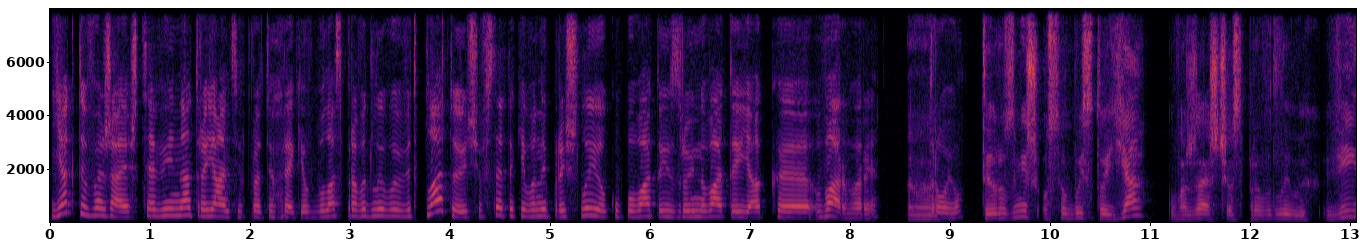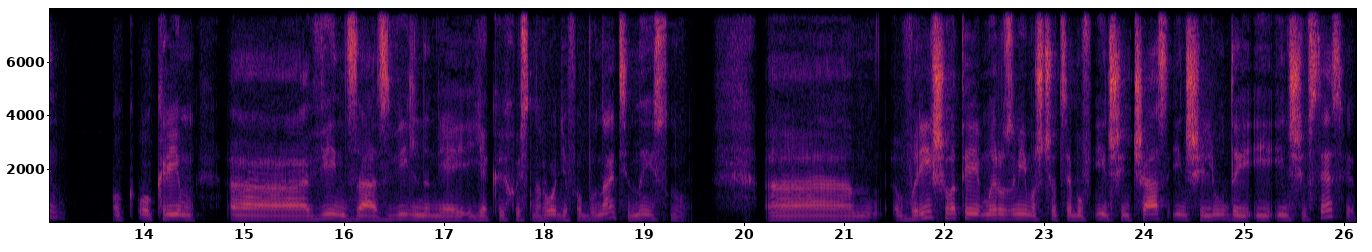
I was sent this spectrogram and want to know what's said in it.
Як ти вважаєш, ця війна троянців проти греків була справедливою відплатою, чи все-таки вони прийшли окупувати і зруйнувати як е, варвари Е, Трою? Ти розумієш, особисто я вважаю, що справедливих війн, ок- окрім е, війн за звільнення якихось народів або націй, не існує. Е, вирішувати, ми розуміємо, що це був інший час, інші люди і інший всесвіт.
